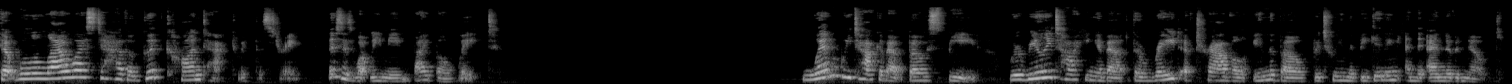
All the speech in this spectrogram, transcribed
that will allow us to have a good contact with the string. This is what we mean by bow weight. When we talk about bow speed, we're really talking about the rate of travel in the bow between the beginning and the end of a note.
